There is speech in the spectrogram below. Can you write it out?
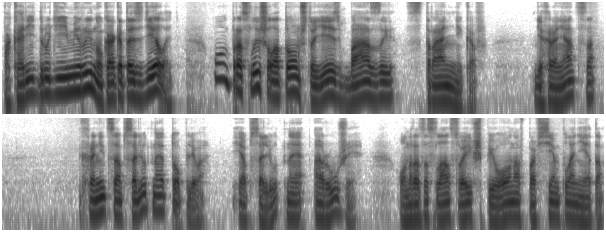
покорить другие миры, но как это сделать? Он прослышал о том, что есть базы странников, где хранятся, хранится абсолютное топливо и абсолютное оружие. Он разослал своих шпионов по всем планетам.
